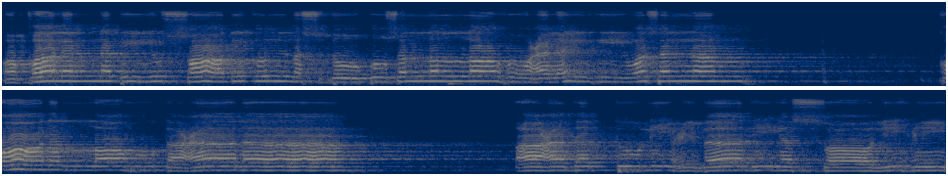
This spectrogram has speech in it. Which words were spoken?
وقال النبي الصادق المصدوق صلى الله عليه وسلم قال الله تعالى أعددت لعبادي الصالحين.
